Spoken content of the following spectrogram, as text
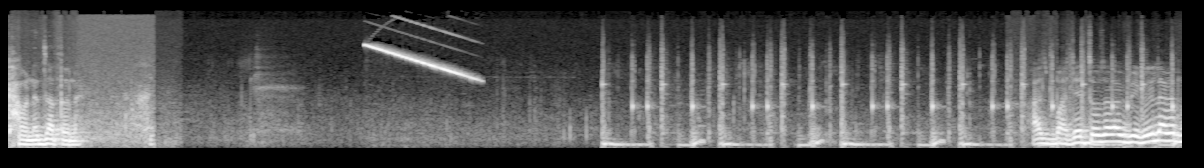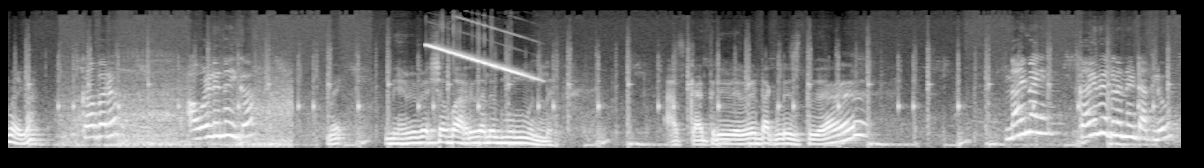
खाऊनच जातो ना. आज भाज्याची चव जरा वेगळी लागत नाही का? का बरं? आवडले नाही का? नाही नेहमीपेक्षा भारी झालेत म्हणून म्हणलं. आज काहीतरी वेगळं टाकलेस तू हा? नाही नाही काही वेगळं नाही टाकलं हो.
